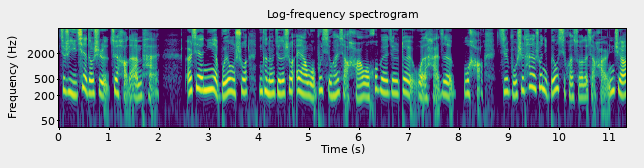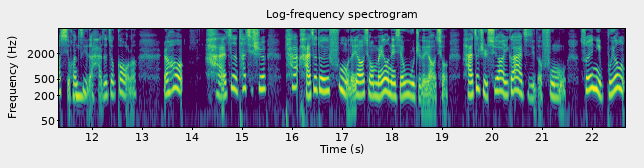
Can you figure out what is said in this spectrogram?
就是一切都是最好的安排。而且你也不用说，你可能觉得说，哎呀，我不喜欢小孩，我会不会就是对我的孩子不好？其实不是，他就说你不用喜欢所有的小孩，你只要喜欢自己的孩子就够了。然后孩子他其实他孩子对于父母的要求没有那些物质的要求，孩子只需要一个爱自己的父母，所以你不用。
